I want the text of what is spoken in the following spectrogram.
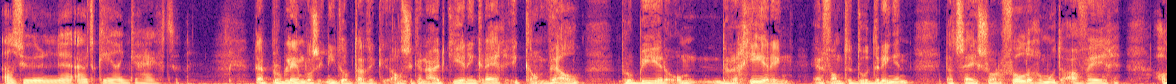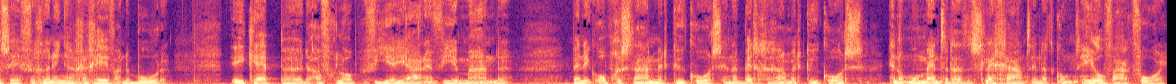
als u een uh, uitkering krijgt? Dat probleem los ik niet op dat ik, als ik een uitkering krijg... ik kan wel proberen om de regering ervan te doordringen... dat zij zorgvuldiger moeten afwegen... als zij vergunningen gegeven aan de boeren. Ik heb uh, de afgelopen vier jaar en vier maanden ben ik opgestaan met Q-koorts en naar bed gegaan met Q-koorts. En op momenten dat het slecht gaat, en dat komt heel vaak voor...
